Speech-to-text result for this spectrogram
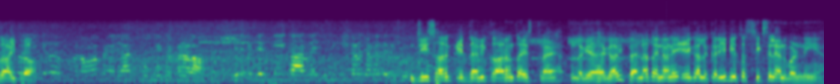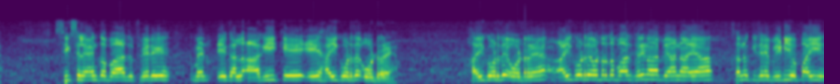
Rajpura. ਜਿਹੜਾ ਰੌਲਾ ਪੈ ਰਿਹਾ ਖੋਖੇ ਚੱਕਣ ਵਾਲਾ। ਇਹਦੇ ਵਿੱਚ ਕੀ ਕਾਰਨ ਹੈ? ਤੁਸੀਂ ਕੀ ਕਹਿਣਾ ਚਾਹੁੰਦੇ ਇਹਦੇ ਵਿੱਚ? ਜੀ ਸਰ ਇਦਾਂ ਵੀ ਕਾਰਨ ਤਾਂ ਇਸ ਤਰ੍ਹਾਂ ਲੱਗਿਆ ਹੈਗਾ ਵੀ ਪਹਿਲਾਂ ਤਾਂ ਇਹਨਾਂ ਨੇ ਇਹ ਗੱਲ ਕਰੀ ਵੀ ਇੱਥੋਂ 6 ਲਾਈਨ ਬਣਨੀ ਹੈ। 6 ਲਾਈਨ ਤੋਂ ਬਾਅਦ ਫਿਰ ਇਹ ਕਮੈਂਟ ਇਹ ਗੱਲ ਆ ਗਈ ਕਿ ਇਹ ਹਾਈ ਕੋਰਟ ਦੇ ਆਰਡਰ ਹੈ। ਹਾਈ ਕੋਰਟ ਦੇ ਆਰਡਰ ਹੈ। ਹਾਈ ਕੋਰਟ ਦੇ ਆਰਡਰ ਤੋਂ ਬਾਅਦ ਫਿਰ ਇਹਨਾਂ ਦਾ ਬਿਆਨ ਆਇਆ। ਸਾਨੂੰ ਕਿਸੇ ਨੇ ਵੀਡੀਓ ਪਾਈ,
